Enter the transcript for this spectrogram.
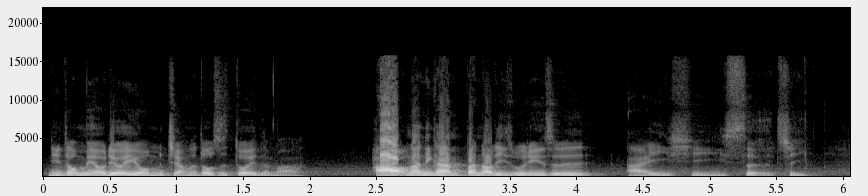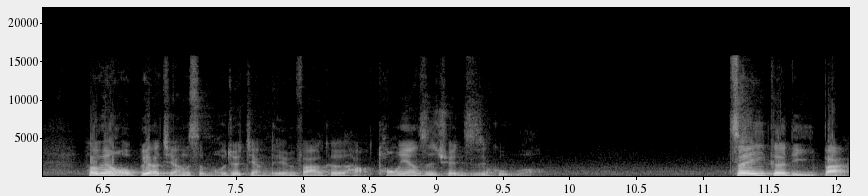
你都没有留意，我们讲的都是对的吗？好，那你看半导体族群是不是 IC 设计？后面我不要讲什么，我就讲联发科好，同样是全指股哦。这一个礼拜，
